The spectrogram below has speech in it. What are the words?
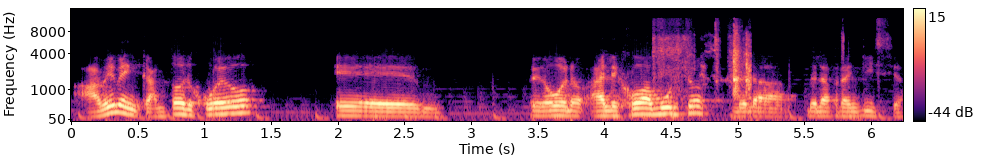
A mí me encantó el juego. eh, pero bueno, alejó a muchos de la, de la franquicia.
